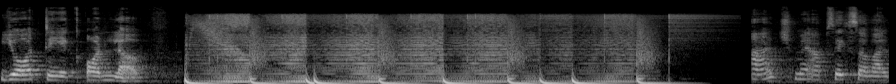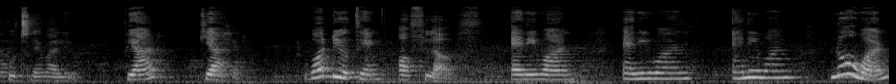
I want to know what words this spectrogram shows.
Your Take on Love. आज मैं आपसे एक सवाल पूछने वाली हूँ प्यार क्या है वॉट डू यू थिंक ऑफ लव एनी वन एनी वन एनी वन नो वन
